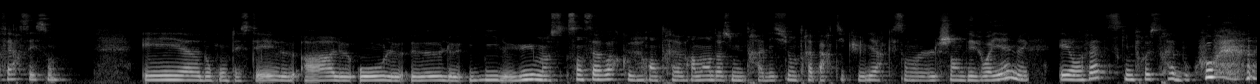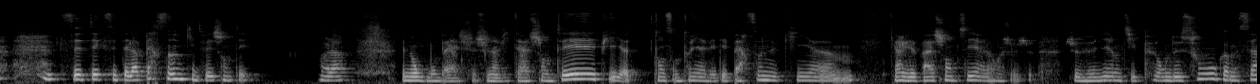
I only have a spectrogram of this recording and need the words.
faire ces sons. Et euh, donc on testait le A, le O, le E, le I, le U, sans savoir que je rentrais vraiment dans une tradition très particulière qui sont le chant des voyelles. Et en fait, ce qui me frustrait beaucoup, c'était que c'était la personne qui devait chanter. Voilà. Et donc, bon, ben, je, l'invitais à chanter. Et puis, de temps en temps, il y avait des personnes qui n'arrivaient euh, pas à chanter. Alors, je, je, venais un petit peu en dessous, comme ça.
